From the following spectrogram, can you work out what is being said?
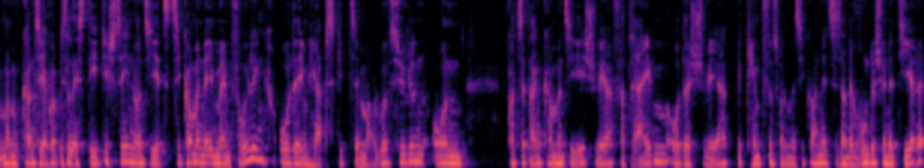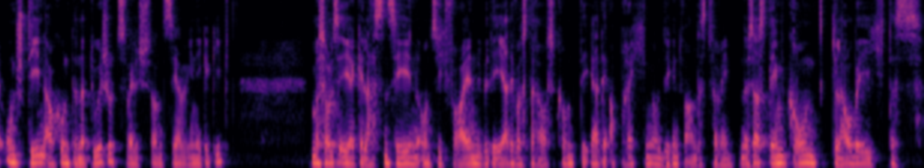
Man kann sie auch ein bisschen ästhetisch sehen, wenn sie jetzt, sie kommen ja immer im Frühling oder im Herbst gibt's ja Maulwurfshügeln und Gott sei Dank kann man sie eh schwer vertreiben oder schwer bekämpfen soll man sie gar nicht. Sie sind ja wunderschöne Tiere und stehen auch unter Naturschutz, weil es sonst sehr wenige gibt man soll es eher gelassen sehen und sich freuen über die Erde, was da rauskommt, die Erde abbrechen und irgendwo anders verwenden. Also aus dem Grund glaube ich, dass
